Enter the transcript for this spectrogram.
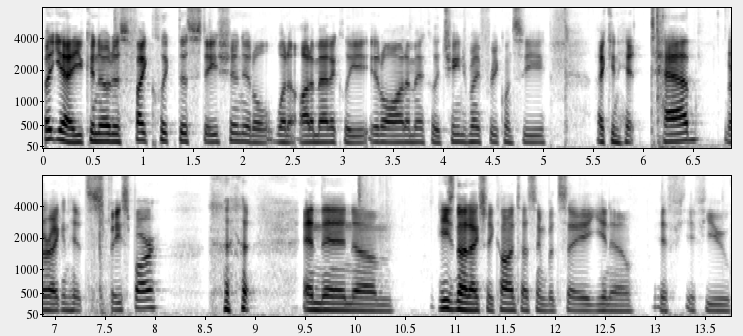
but yeah, you can notice if I click this station, it'll when it automatically it'll automatically change my frequency. I can hit tab or I can hit spacebar, and then um, he's not actually contesting, but say you know if if you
